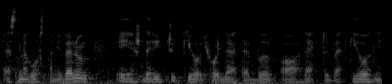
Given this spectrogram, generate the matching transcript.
ezt megosztani velünk, és derítsük ki, hogy hogy lehet ebből a legtöbbet kihozni.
